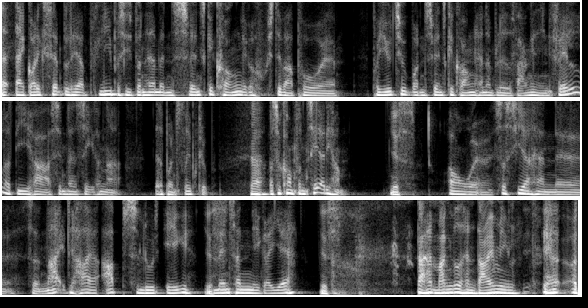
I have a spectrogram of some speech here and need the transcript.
Der, der er et godt eksempel her, lige præcis på den her med den svenske konge. Jeg kan huske, det var på, øh, på YouTube, hvor den svenske konge han er blevet fanget i en fælde, og de har simpelthen set, at han har været på en stripklub. Ja. Og så konfronterer de ham. Yes. Og øh, så siger han, øh, så nej, det har jeg absolut ikke, yes. mens han nikker ja. Yes. Der manglede han dig, Emil. Ja, og,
